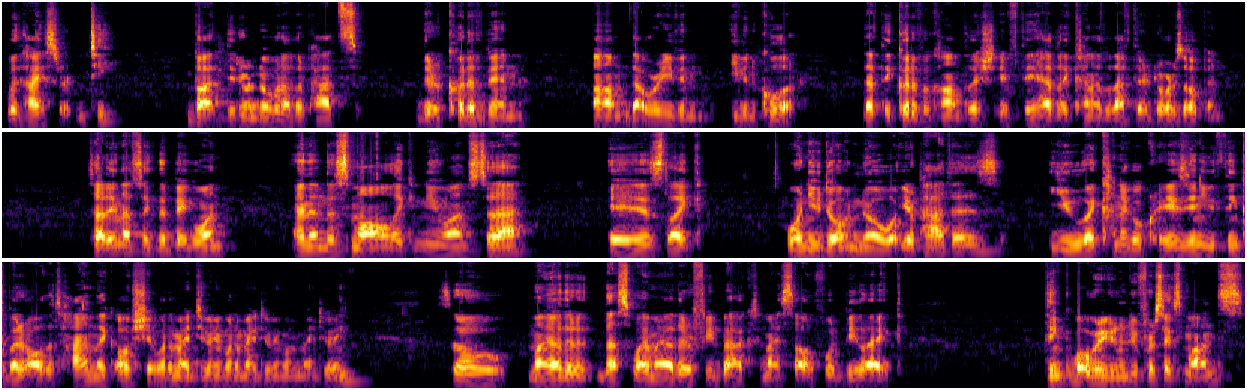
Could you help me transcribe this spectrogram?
with high certainty, but they don't know what other paths there could have been um, that were even even cooler that they could have accomplished if they had like kind of left their doors open. So I think that's like the big one, and then the small like nuance to that is like when you don't know what your path is, you like kind of go crazy and you think about it all the time, like, oh shit, what am I doing? What am I doing? What am I doing? So my other that's why my other feedback to myself would be like, think about what you're gonna do for six months,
